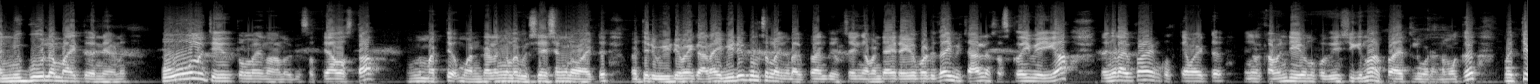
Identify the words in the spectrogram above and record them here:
അനുകൂലമായിട്ട് തന്നെയാണ് പോൾ ചെയ്തിട്ടുള്ളതെന്നാണ് ഒരു സത്യാവസ്ഥ. മറ്റ് മണ്ഡലങ്ങളുടെ വിശേഷങ്ങളുമായിട്ട് മറ്റൊരു വീഡിയോയിൽ കാണാം. ഈ വീഡിയോ കുറിച്ചുള്ള നിങ്ങളുടെ അഭിപ്രായം തീർച്ചയായും കമന്റായി രേഖപ്പെടുത്തുക. ഈ ചാനൽ സബ്സ്ക്രൈബ് ചെയ്യുക. നിങ്ങളുടെ അഭിപ്രായം കൃത്യമായിട്ട് നിങ്ങൾ കമന്റ് ചെയ്യുമെന്ന് പ്രതീക്ഷിക്കുന്നു. അഭിപ്രായത്തിലൂടെ നമുക്ക് മറ്റ്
